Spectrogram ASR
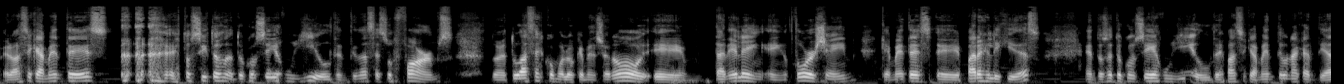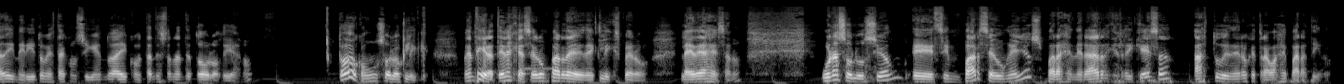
Pero básicamente es estos sitios donde tú consigues un yield, entiendas esos farms, donde tú haces como lo que mencionó eh, Daniel en, en que metes eh, pares de liquidez. Entonces tú consigues un yield, es básicamente una cantidad de dinerito que estás consiguiendo ahí constante sonante todos los días, ¿no? Todo con un solo clic. Mentira, tienes que hacer un par de, clics, pero la idea es esa, ¿no? una solución eh, sin par, según ellos, para generar riqueza, haz tu dinero que trabaje para ti. ¿no?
